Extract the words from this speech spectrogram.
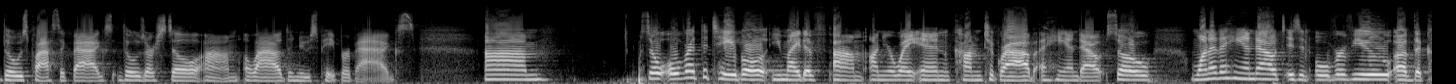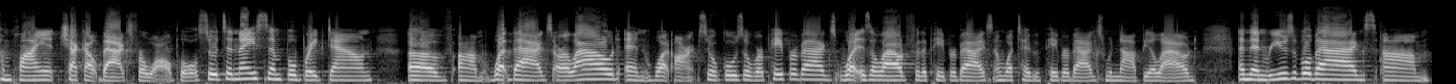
those plastic bags those are still um, allowed the newspaper bags. Um, so over at the table you might have um, on your way in come to grab a handout. So one of the handouts is an overview of the compliant checkout bags for Walpole. So it's a nice, simple breakdown of um, what bags are allowed and what aren't. So it goes over paper bags, what is allowed for the paper bags, and what type of paper bags would not be allowed. And then reusable bags, um,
